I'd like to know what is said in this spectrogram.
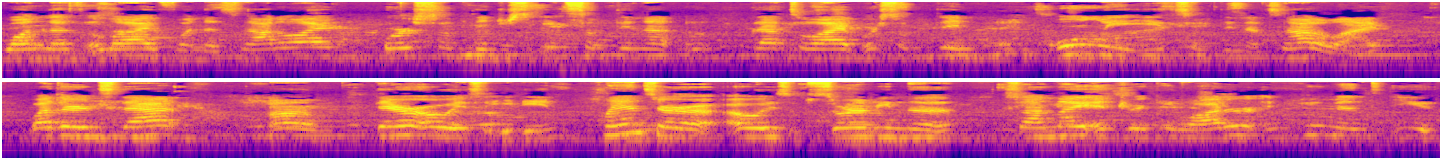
one that's alive, one that's not alive, or something just eats something that that's alive, or something only eats something that's not alive. Whether it's that, um, they're always eating. Plants are always absorbing the sunlight and drinking water, and humans eat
